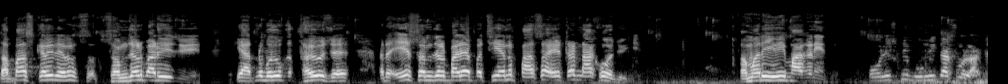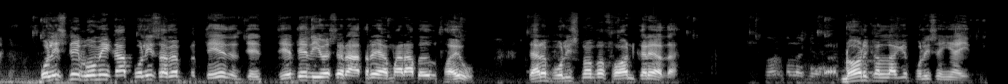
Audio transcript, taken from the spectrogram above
તપાસ કરીને એને સમજણ પાડવી જોઈએ કે આટલું બધું થયું છે અને એ સમજણ પાડ્યા પછી એને પાસા હેઠળ નાખવો જોઈએ. અમારી એવી માગણી છે. પોલીસની ભૂમિકા શું લાગે છે? પોલીસની ભૂમિકા પોલીસ અમે તે જે તે દિવસે રાત્રે અમારા બધું થયું ત્યારે પોલીસમાં પણ ફોન કર્યા હતા. દોઢ કલાકે પોલીસ અહીંયા આવી હતી.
